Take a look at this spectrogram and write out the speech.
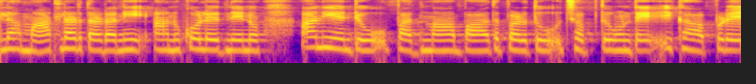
ఇలా మాట్లాడతాడని అనుకోలేదు నేను అని ఏంటో పద్మ బాధపడుతూ చెప్తూ ఉంటే ఇక అప్పుడే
